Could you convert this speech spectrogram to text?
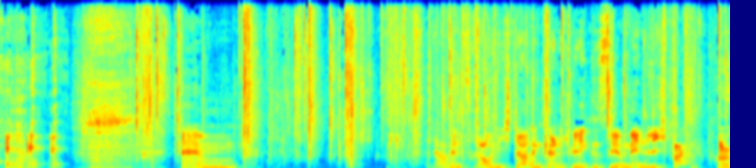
ähm, ja, wenn Frau nicht da, dann kann ich wenigstens sehr männlich backen.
